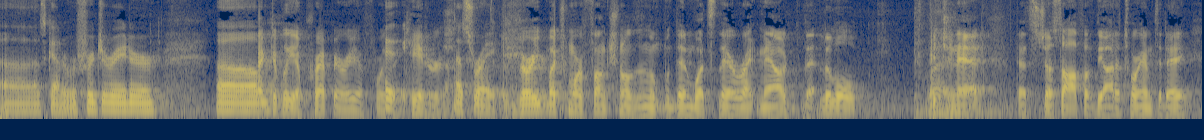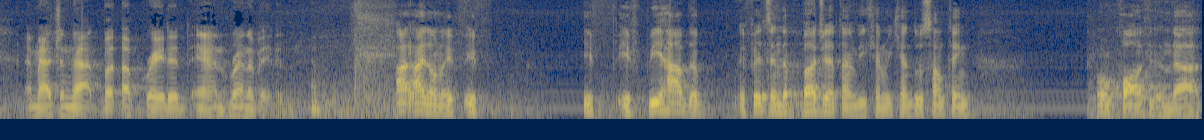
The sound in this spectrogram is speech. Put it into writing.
uh, it's got a refrigerator. Effectively a prep area for the It- caterers. That's right. Very much more functional than, than what's there right now. That little kitchenette that's just off of the auditorium today. Imagine that, but upgraded and renovated. I, I don't know, if, if, if, if we have the, if it's in the budget and we can, we can do something more quality than that,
